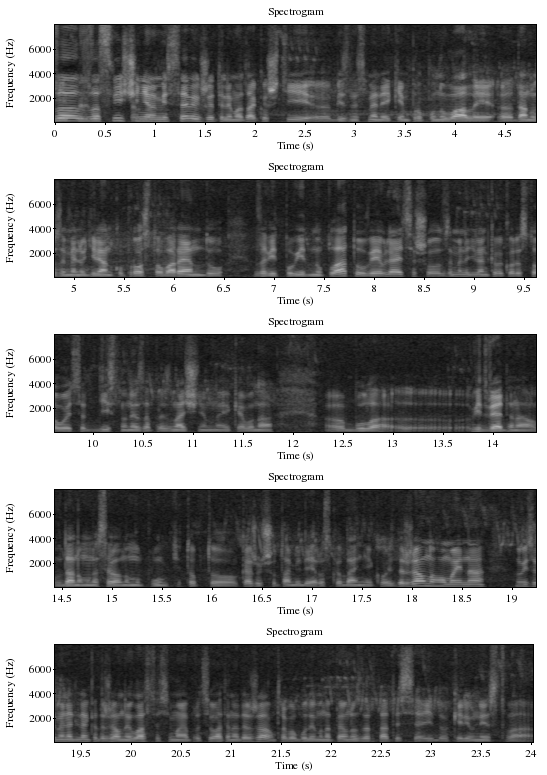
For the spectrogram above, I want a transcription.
За, за свідченнями місцевих жителів, а також ті е, бізнесмени, яким пропонували е, дану земельну ділянку просто в оренду за відповідну плату, виявляється, що земельна ділянка використовується дійсно не за призначенням, на яке вона е, була відведена в даному населеному пункті. Тобто кажуть, що там іде розкладання якогось державного майна. Ну і земельна ділянка державної власності має працювати на державу. Треба буде напевно звертатися і до керівництва.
